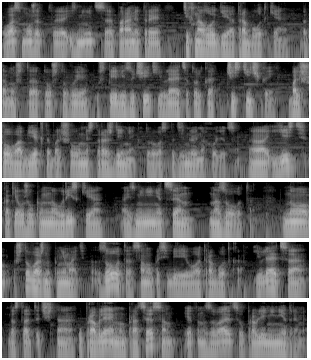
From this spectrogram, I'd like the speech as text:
У вас может э, измениться параметры технологии отработки, потому что то, что вы успели изучить, является только частичкой большого объекта, большого месторождения, которое у вас под землей находится. А, есть, как я уже упомянул, риски изменения цен на золото. Но что важно понимать? Золото, само по себе его отработка, является достаточно управляемым процессом, это называется управление недрами.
